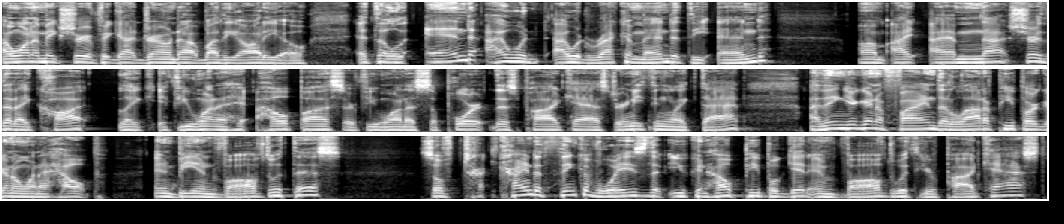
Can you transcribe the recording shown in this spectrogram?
I want to make sure if it got drowned out by the audio at the end, I would I would recommend at the end. Um, I I am not sure that I caught like if you want to help us or if you want to support this podcast or anything like that. I think you're going to find that a lot of people are going to want to help and be involved with this. So t- kind of think of ways that you can help people get involved with your podcast,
